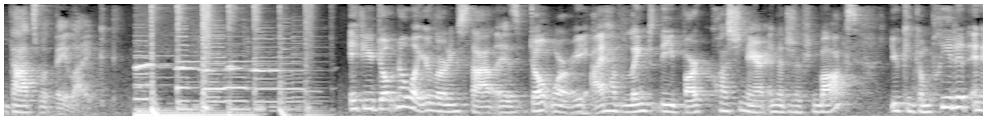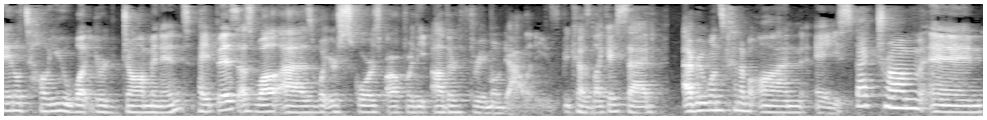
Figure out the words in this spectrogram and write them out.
that's what they like. If you don't know what your learning style is, don't worry. I have linked the VARK questionnaire in the description box. You can complete it and it'll tell you what your dominant type is as well as what your scores are for the other three modalities. Because like I said, everyone's kind of on a spectrum and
